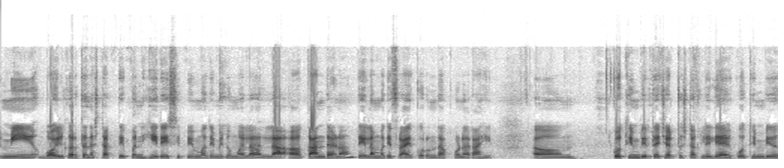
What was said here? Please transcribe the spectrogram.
मी बॉईल करतानाच टाकते पण ही रेसिपीमध्ये मी तुम्हाला ला कांदा ना तेलामध्ये फ्राय करून दाखवणार आहे. कोथिंबीर त्याच्यातच टाकलेली आहे. कोथिंबीर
